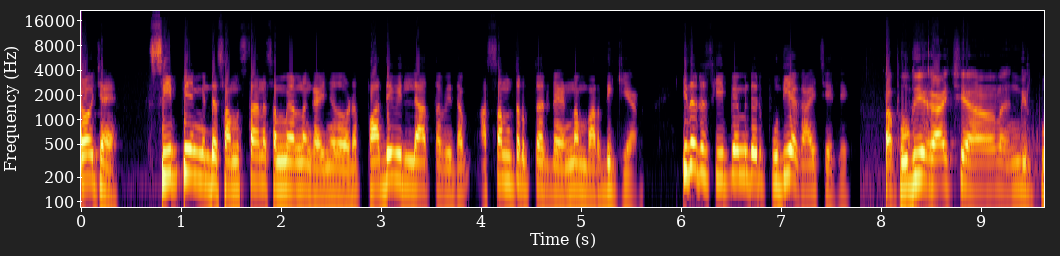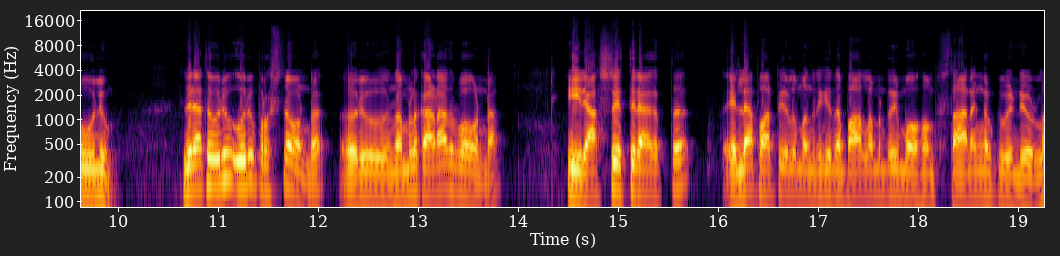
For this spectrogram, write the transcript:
റോജെ സി പി എമ്മിന്റെ സംസ്ഥാന സമ്മേളനം കഴിഞ്ഞതോടെ പതിവില്ലാത്ത വിധം അസംതൃപ്തരുടെ എണ്ണം വർദ്ധിക്കുകയാണ്. ഇതൊരു സി പി എമ്മിന്റെ ഒരു പുതിയ കാഴ്ചയല്ലേ? ആ പുതിയ കാഴ്ചയാണെങ്കിൽ പോലും ഇതിനകത്ത് ഒരു ഒരു പ്രശ്നമുണ്ട്. ഒരു നമ്മൾ കാണാതെ പോകണ്ട. ഈ രാഷ്ട്രീയത്തിനകത്ത് എല്ലാ പാർട്ടികളും വന്നിരിക്കുന്ന പാർലമെന്ററി മോഹം സ്ഥാനങ്ങൾക്ക് വേണ്ടിയുള്ള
